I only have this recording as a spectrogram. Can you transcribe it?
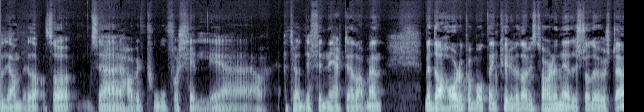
og de andre. da. Så, så jeg har vel to forskjellige ja, jeg tror jeg har definert det, da. Men, men da har du på en måte en kurve, da, hvis du har det nederste og det øverste.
